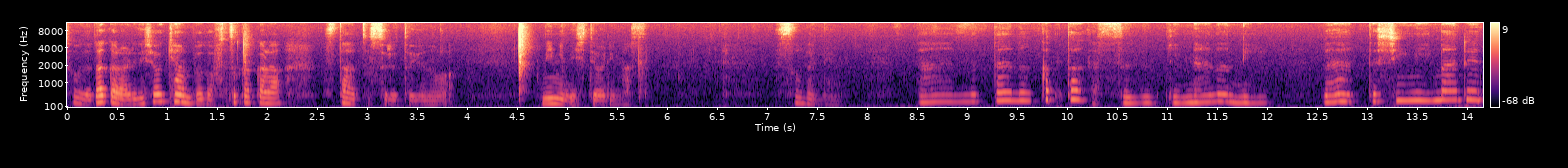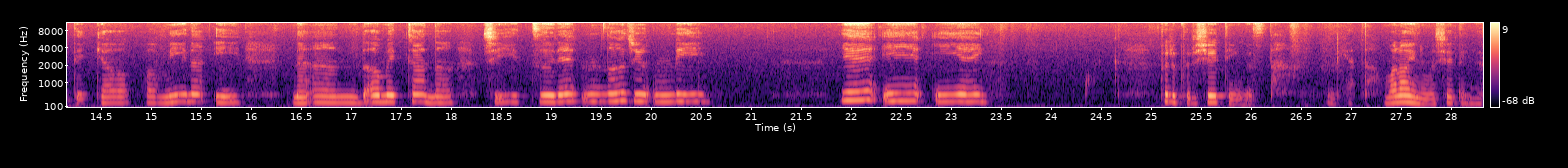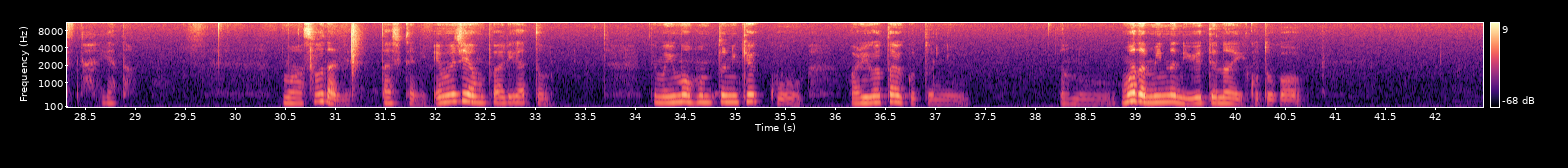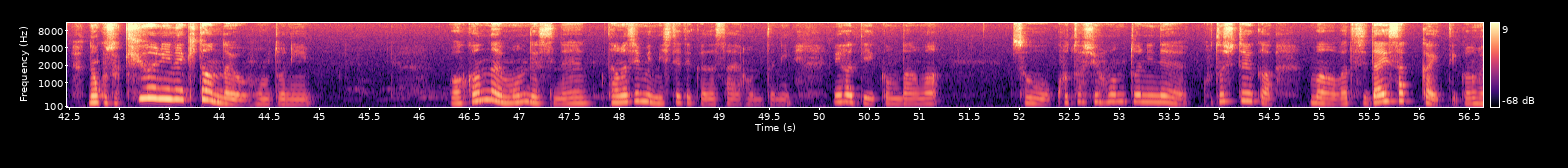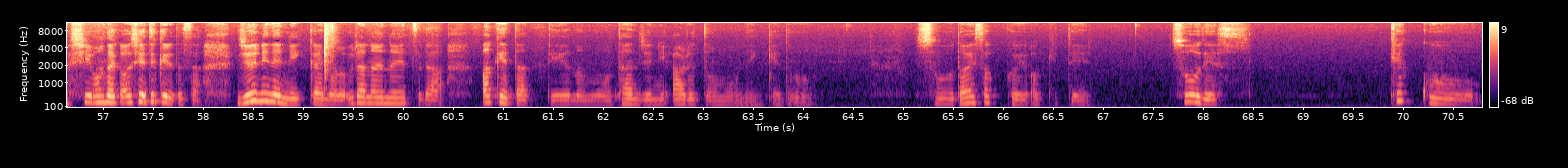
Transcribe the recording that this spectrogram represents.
そうだだからあれでしょ？キャンプが2日からスタートするというのは耳にしております。そうだね。あなたのことが好きなのに私にまるで興味ない。何度目かの失恋の準備。イエイイエイイエイ。プルプルシューティングスター。ありがとう。マロイにもシューティングスター。ありがとう。まあそうだね。確かに。MJ 音符ありがとう。でも今本当に結構ありがたいことにあのまだみんなに言えてないことがなんかさ急にね来たんだよ。本当に。わかんないもんですね。楽しみにしててください。本当に。ミホティこんばんは。そう今年本当にね今年というかまあ私大作会っていうこの前シーマナが教えてくれたさ12年に1回の占いのやつが開けたっていうのも単純にあると思うねんけど。そう大作会開けて。そうです。結構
